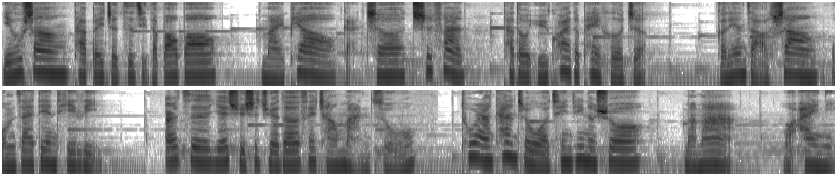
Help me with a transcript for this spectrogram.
一路上他背着自己的包包，买票、赶车、吃饭，他都愉快地配合着。隔天早上，我们在电梯里。儿子也许是觉得非常满足，突然看着我，轻轻地说：“妈妈，我爱你。”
